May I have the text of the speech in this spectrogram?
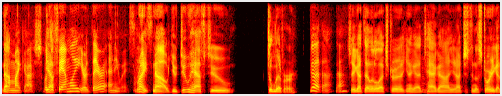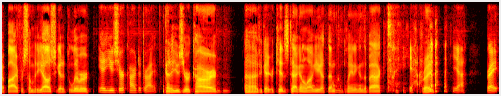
Now, oh my gosh. With Yeah. the family, you're there anyways. right now you do have to deliver. Yeah, that, yeah. So you got that little extra, you know, you got to Mhm. tag on. You're not just in the store. You got to buy for somebody else. You got to deliver. Yeah, use your car to drive. Got to use your car. Mhm. Uh, if you got your kids tagging along, you got them complaining in the back, yeah. right? yeah. Right.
